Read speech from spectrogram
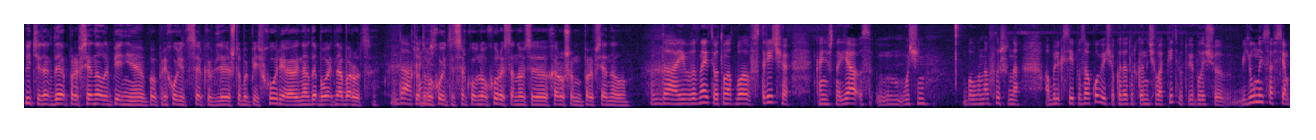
Видите, иногда профессионалы пения приходят в церковь, для, чтобы петь в хоре, а иногда бывает наоборот. Да, Кто-то выходит из церковного хора и становится хорошим профессионалом. Да, и вы знаете, вот у нас была встреча, конечно, я очень была наслышана об Алексее Пузакове еще, когда я только начала петь, вот я была еще юной совсем,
